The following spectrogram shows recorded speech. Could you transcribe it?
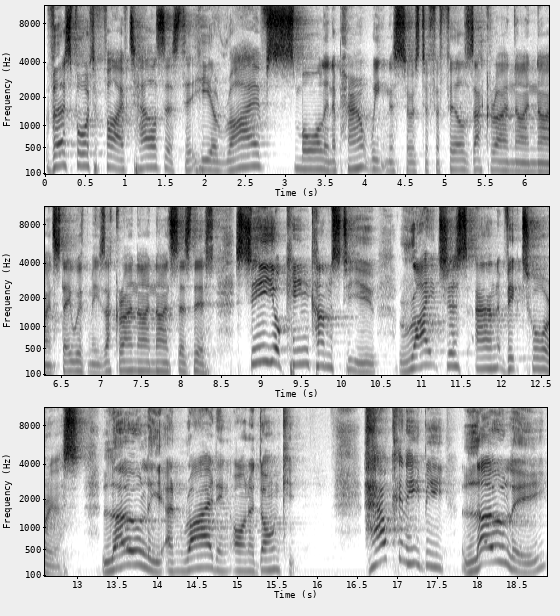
Verse 4 to 5 tells us that he arrives small in apparent weakness so as to fulfill Zechariah 9 9. Stay with me. Zechariah 9 9 says this See, your king comes to you, righteous and victorious, lowly and riding on a donkey. How can he be lowly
